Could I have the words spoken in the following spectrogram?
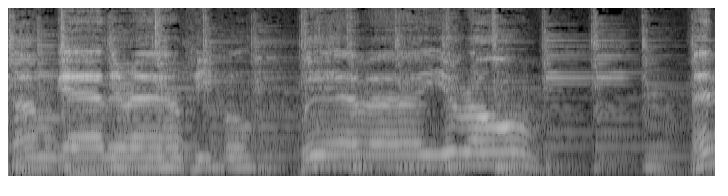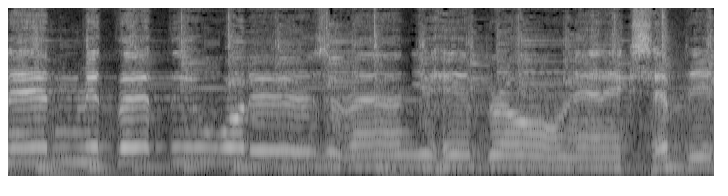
Come gather round, people, wherever you roam, and admit that the waters around you have grown, and accept it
